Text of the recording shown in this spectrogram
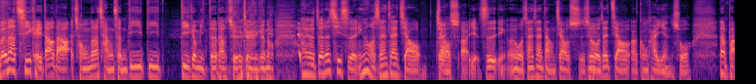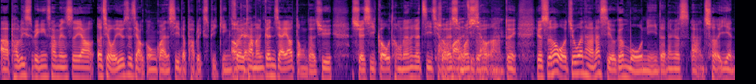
的那气可以到达从那长城第一第一第一个米得到最后一个米的那种，哎呦，真的气死了！因为我现在在教教啊、呃，也是因为我现在在当教师，所以我在教呃公开演说。那 pu 呃 public speaking 上面是要，而且我又是教公关系的 public speaking，所以他们更加要懂得去学习沟通的那个技巧，的在什么时候啊？嗯对，有时候我就问他，那时有个模拟的那个呃测验，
